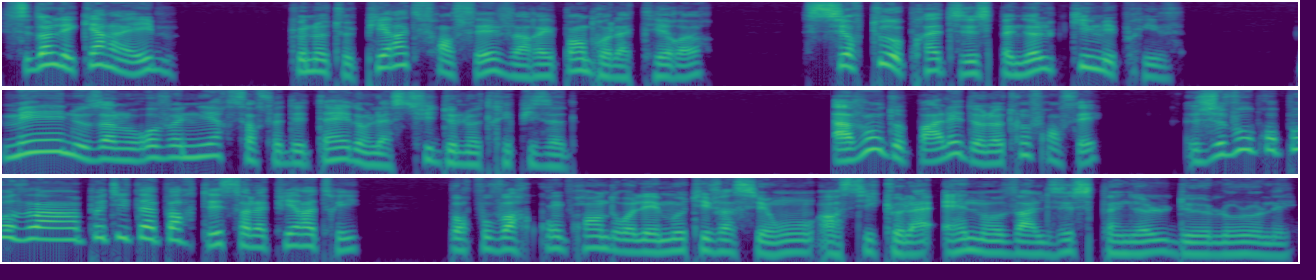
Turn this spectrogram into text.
C'est dans les Caraïbes que notre pirate français va répandre la terreur, surtout auprès des Espagnols qu'il méprise. Mais nous allons revenir sur ce détail dans la suite de notre épisode. Avant de parler de notre français, je vous propose un petit aparté sur la piraterie pour pouvoir comprendre les motivations ainsi que la haine envers les Espagnols de l'Olonais.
